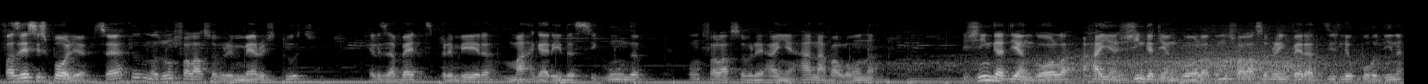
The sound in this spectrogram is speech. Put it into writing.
fazer esse spoiler, certo? Nós vamos falar sobre Mary Stuart, Elizabeth I, Margarida II, vamos falar sobre a rainha Ranavalona, Ginga de Angola, a rainha Ginga de Angola, vamos falar sobre a imperatriz Leopoldina.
